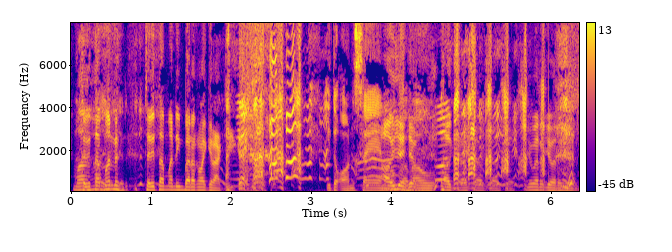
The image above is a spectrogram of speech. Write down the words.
Mahal cerita mana cerita mending barang laki-laki. Itu onsen, oh mau iya iya. mau. Oke oke oke oke. Gimana gimana gimana.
